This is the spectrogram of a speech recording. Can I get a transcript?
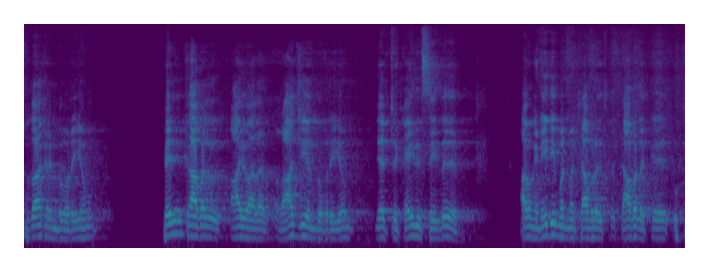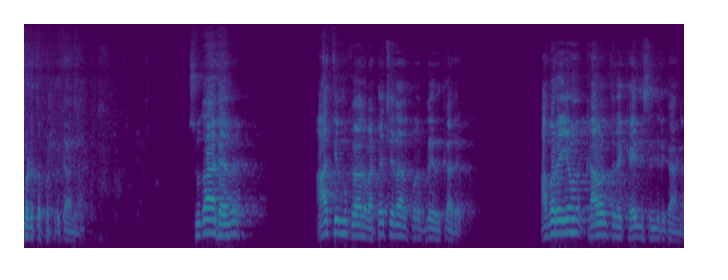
சுதாகர் என்பவரையும் பெண் காவல் ஆய்வாளர் ராஜு என்பவரையும் நேற்று கைது செய்து அவங்க நீதிமன்ற காவலுக்கு காவலுக்கு உட்படுத்தப்பட்டிருக்காங்க. சுதாகர் அதிமுக வட்டச்செயலாளர் பொறுப்பில் பொறுப்புல இருக்காரு. அவரையும் காவல்துறை கைது செஞ்சிருக்காங்க.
